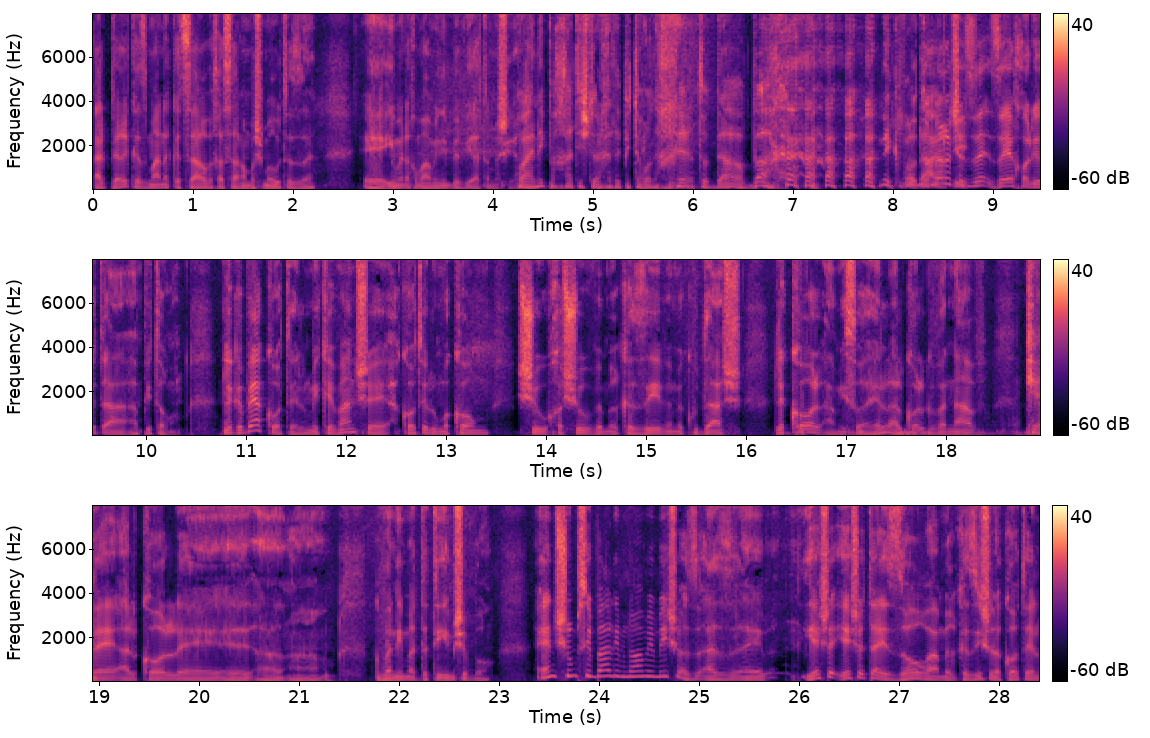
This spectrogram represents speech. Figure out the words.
על פרק הזמן הקצר וחסר המשמעות הזה, אה, אם אנחנו מאמינים בביאת המשיח? וואי, אני פחדתי שאתה הולך לפתרון אחר, תודה רבה. אני כבר זאת אומרת דאגתי. שזה זה יכול להיות הפתרון. לגבי הכותל, מכיוון שהכותל הוא מקום שהוא חשוב ומרכזי ומקודש לכל עם ישראל, על כל גווניו כן. ועל כל אה, אה, הגוונים הדתיים שבו. אין שום סיבה למנוע ממישהו, אז, אז אה, יש, יש את האזור המרכזי של הכותל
